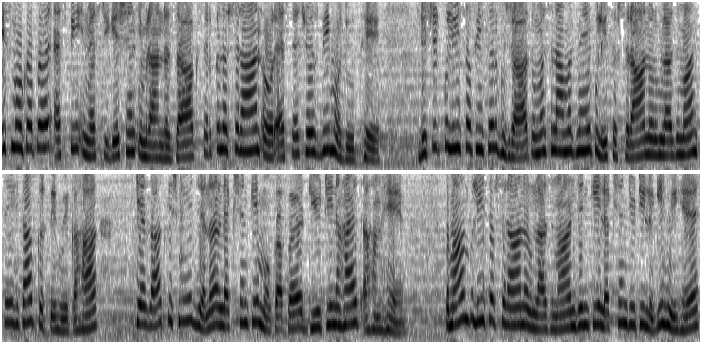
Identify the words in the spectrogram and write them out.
इस मौका पर S P investigation Imran Razaq, circle अफसरान और एस एच ओज भी मौजूद थे। District police officer Gujrat Umar Salamat ने पुलिस अफसरान और मुलाजमान से खिताब करते हुए कहा कि आज़ाद कश्मीर जनरल इलेक्शन के मौका पर ड्यूटी नहायत अहम है। तमाम पुलिस अफसरान और मुलाजमान जिनकी इलेक्शन ड्यूटी लगी हुई है,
